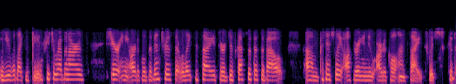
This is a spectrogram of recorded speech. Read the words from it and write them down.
you would like to see in future webinars, share any articles of interest that relate to sites, or discuss with us about um, potentially authoring a new article on sites, which could,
